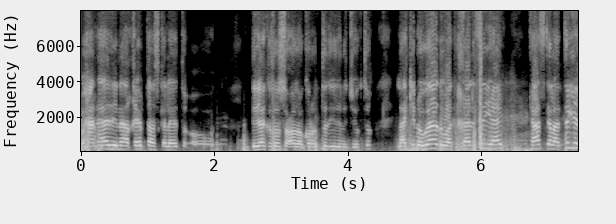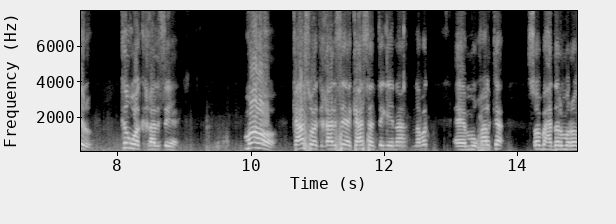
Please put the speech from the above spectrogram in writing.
waxaan aadaynaa qaybtaas kaleeto oo deegaanka soo socda oo korontadiidana joogto. Laakiin ogaada waa ka qaalisan yahay kaas kale aan tegeyno kan waa ka qaalisan yahay maho kaas waa ka qaalisan yahay kaasaan tegaynaa. Nabad muuqaalka soo bax dalmaro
